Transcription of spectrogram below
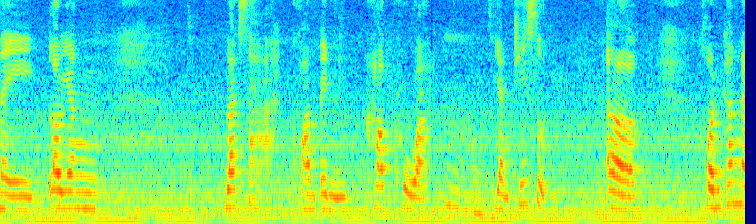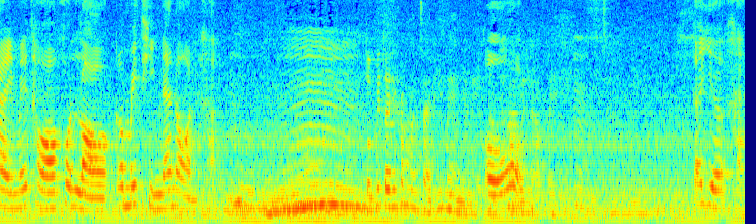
ในเรายังรักษาความเป็นครอบครัวอืมอย่างที่สุดเอ่อคนข้างในไม่ท้อคนรอก็ไม่ทิ้งแน่นอนค่ะ ตัวพี่เตยให้กำลังใจพี่แมนยังไงโอ้บ้างคะเวลาไปอืมก็เยอะค่ะ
